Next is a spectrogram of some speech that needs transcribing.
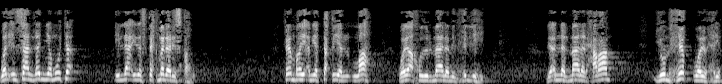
والإنسان لن يموت إلا إذا استكمل رزقه. فينبغي أن يتقي الله ويأخذ المال من حله لأن المال الحرام يمحق ويحرق.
